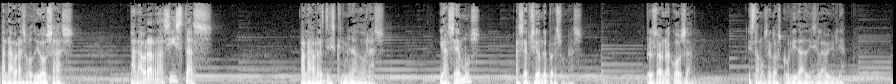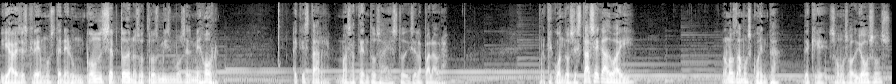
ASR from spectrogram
palabras odiosas, palabras racistas, palabras discriminadoras. Y hacemos acepción de personas. Pero sabe una cosa, estamos en la oscuridad, dice la Biblia. Y a veces creemos tener un concepto de nosotros mismos el mejor. Hay que estar más atentos a esto, dice la palabra. Porque cuando se está cegado ahí, no nos damos cuenta de que somos odiosos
